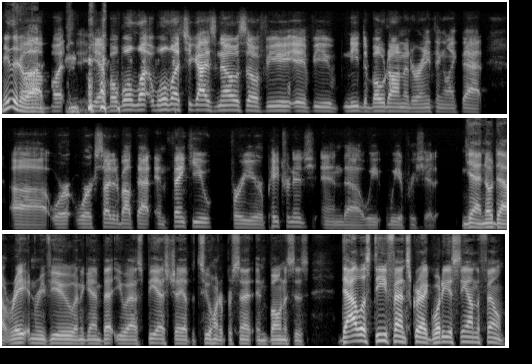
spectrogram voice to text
neither do uh, i but yeah but we'll let we'll let you guys know so if you if you need to vote on it or anything like that uh we're we're excited about that and thank you for your patronage, and uh, we we appreciate it. Yeah, no doubt. Rate and review, and again, Bet US BSJ up to two hundred percent in bonuses. Dallas defense, Greg. What do you see on the film?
